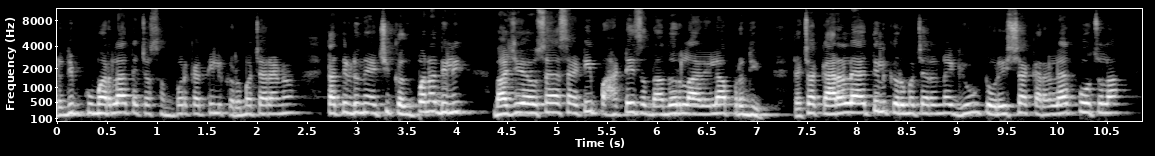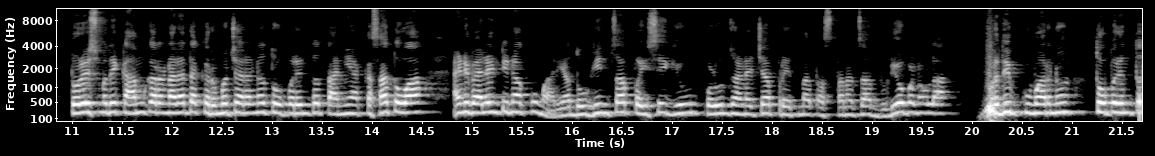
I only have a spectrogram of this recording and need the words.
प्रदीप कुमारला त्याच्या संपर्कातील कर्मचाऱ्यानं तातडीनं याची कल्पना दिली. भाजी व्यवसायासाठी पहाटेच दादरला आलेला प्रदीप त्याच्या कार्यालयातील कर्मचाऱ्यांना घेऊन टोरेसच्या कार्यालयात पोहोचला. टोरेसमध्ये काम करणाऱ्या त्या कर्मचाऱ्यानं तोपर्यंत तानिया कसातोवा आणि व्हॅलेंटिना कुमार या दोघींचा पैसे घेऊन पळून जाण्याच्या प्रयत्नात असतानाचा व्हिडिओ बनवला. प्रदीप कुमारनं तोपर्यंत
